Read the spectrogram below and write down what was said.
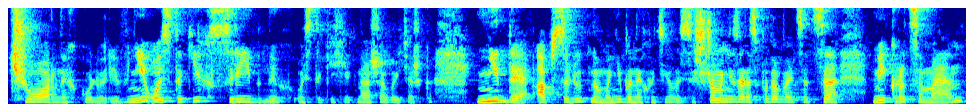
чорних кольорів, ні ось таких срібних, ось таких, як наша витяжка. Ніде абсолютно мені би не хотілося. Що мені зараз подобається, це мікроцемент.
